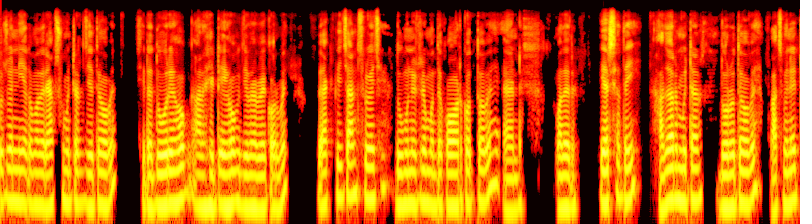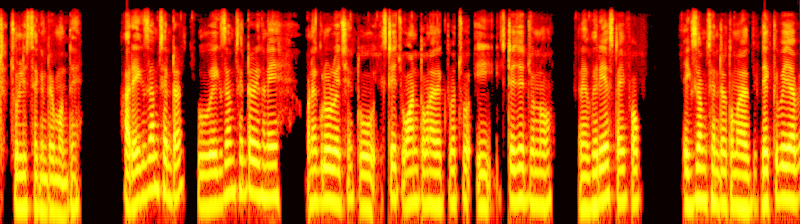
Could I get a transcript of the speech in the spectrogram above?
ওজন নিয়ে তোমাদের একশো মিটার যেতে হবে। সেটা দৌড়ে হোক আর হেঁটে হোক যেভাবে করবে। তো একটি চান্স রয়েছে, দু মিনিটের মধ্যে কভার করতে হবে অ্যান্ড আমাদের এর সাথেই হাজার মিটার দৌড়তে হবে পাঁচ মিনিট চল্লিশ সেকেন্ডের মধ্যে। আর এক্সাম সেন্টার তো এক্সাম সেন্টার এখানে অনেকগুলো রয়েছে। তো স্টেজ ওয়ান তোমরা দেখতে পাচ্ছ, এই স্টেজের জন্য এখানে various type of exam centre তোমরা দেখতে পেয়ে যাবে।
